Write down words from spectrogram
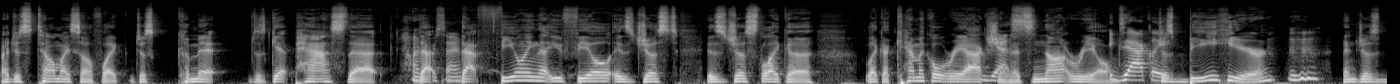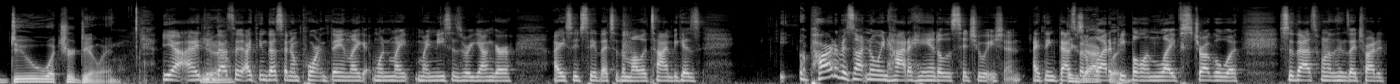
I just tell myself like just commit, just get past that that 100%. that feeling that you feel is just is just like a like a chemical reaction. Yes. It's not real. Exactly. Just be here mm-hmm. and just do what you're doing. Yeah, I think You know? that's a, I think that's an important thing. Like when my my nieces were younger, I used to say that to them all the time because a part of it's not knowing how to handle the situation. I think that's what a lot of people in life struggle with. So that's one of the things I try to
